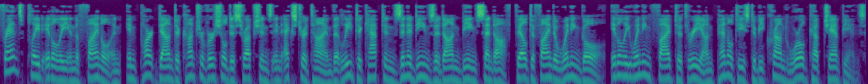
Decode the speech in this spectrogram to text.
France played Italy in the final and, in part down to controversial disruptions in extra time that lead to captain Zinedine Zidane being sent off, failed to find a winning goal, Italy winning 5–3 on penalties to be crowned World Cup champions.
